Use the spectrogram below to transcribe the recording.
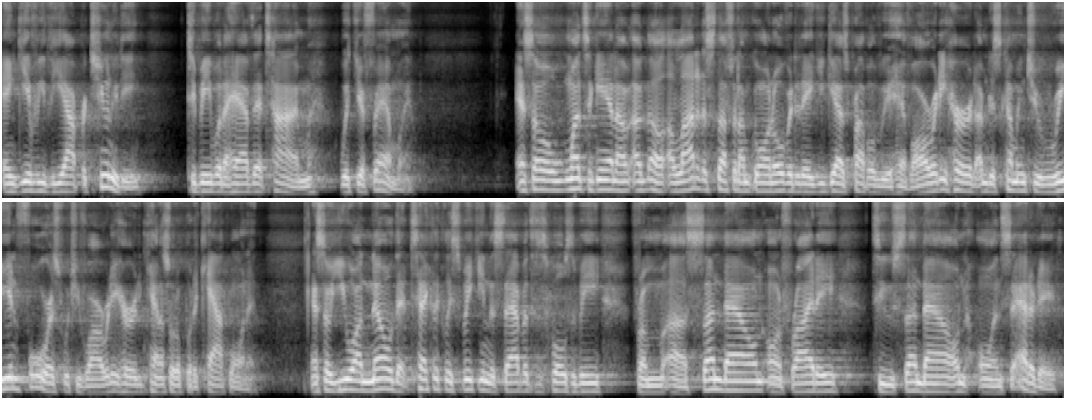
and give you the opportunity to be able to have that time with your family. And so, once again, a lot of the stuff that I'm going over today, you guys probably have already heard. I'm just coming to reinforce what you've already heard and kind of sort of put a cap on it. And so, you all know that technically speaking, the Sabbath is supposed to be from uh, sundown on Friday to sundown on Saturday.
